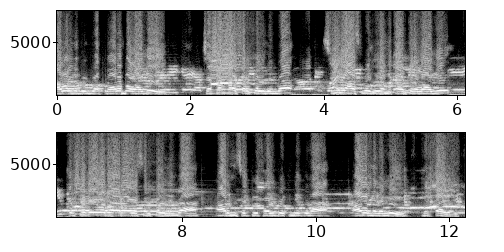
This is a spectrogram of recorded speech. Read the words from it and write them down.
ಆವರಣದಿಂದ ಪ್ರಾರಂಭವಾಗಿ ಚೆನ್ನಮ್ಮ ಸರ್ಕಲ್ದಿಂದ ಸಿವಿಲ್ ಹಾಸ್ಪಿಟಲ್ ಮುಖಾಂತರವಾಗಿ ಕೃಷ್ಣದೇವರಾಯ ಶೆಟ್ಟಿ ಪಾಲಿಟೆಕ್ನಿಕ್ನ ಆವರಣದಲ್ಲಿ ಮುಕ್ತಾಯವಾಯಿತು.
